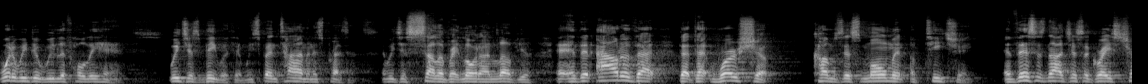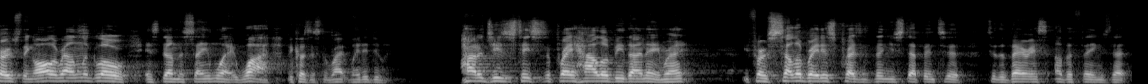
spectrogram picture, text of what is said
what do we do? We lift holy hands. We just be with Him. We spend time in His presence and we just celebrate, Lord, I love you. And then out of that, that, that worship comes this moment of teaching and this is not just a Grace Church thing. All around the globe, it's done the same way. Why? Because it's the right way to do it. How did Jesus teach us to pray? Hallowed be thy name, right? You first celebrate his presence, then you step into to the various other things that,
